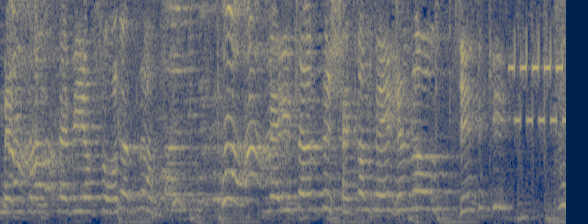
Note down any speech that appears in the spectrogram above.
मेरी तरफ़ से भी अफसोस करना। मेरी तरफ़ से शक्ल देख लेना उस जिद की। हेलो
